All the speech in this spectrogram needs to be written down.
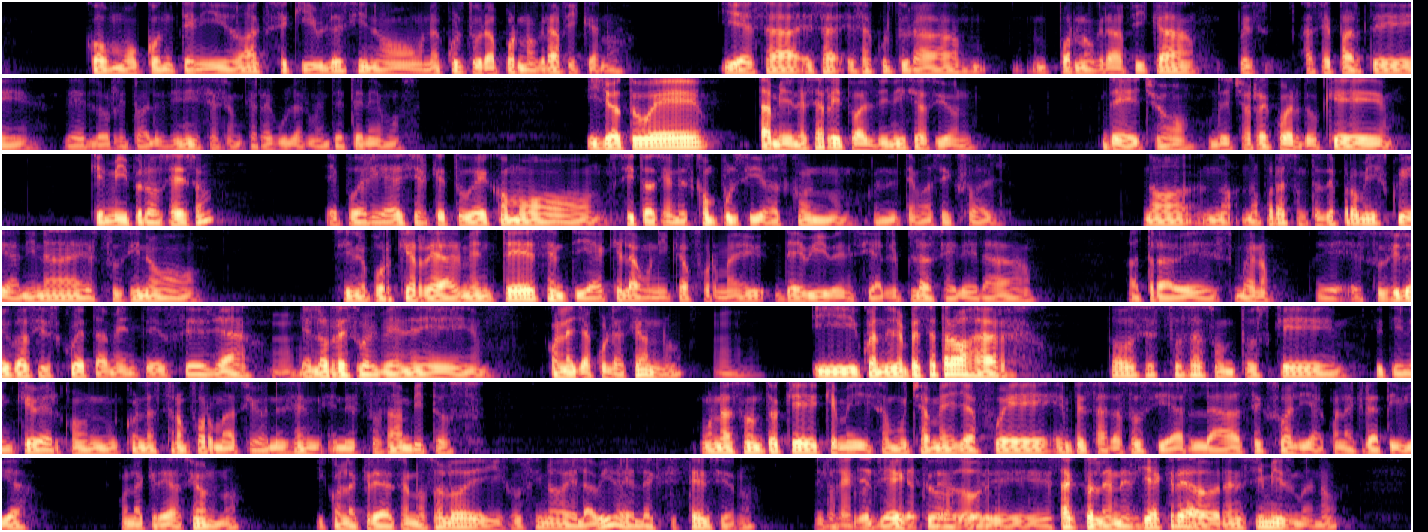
como contenido asequible, sino una cultura pornográfica, ¿no? Y esa, esa, esa cultura pornográfica pues hace parte de, los rituales de iniciación que regularmente tenemos. Y yo tuve también ese ritual de iniciación. De hecho, de hecho recuerdo que, que en mi proceso eh, podría decir que tuve como situaciones compulsivas con, con el tema sexual. No, no, no por asuntos de promiscuidad ni nada de esto, sino, sino porque realmente sentía que la única forma de, vivenciar el placer era a través, bueno, eh, esto sí lo digo así escuetamente, ustedes ya, ya lo resuelven eh, con la eyaculación, ¿no? Y cuando yo empecé a trabajar todos estos asuntos que, que tienen que ver con, con las transformaciones en, en, estos ámbitos, un asunto que, que, me hizo mucha mella fue empezar a asociar la sexualidad con la creatividad, con la creación, ¿no? Y con la creación no solo de hijos, sino de la vida, de la existencia, ¿no? De los proyectos. exacto, la energía creadora en sí misma, ¿no?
